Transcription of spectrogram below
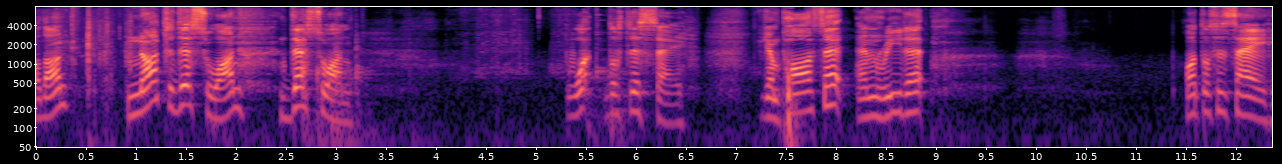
Hold on. Not this one, this one. What does this say? You can pause it and read it. What does it say?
